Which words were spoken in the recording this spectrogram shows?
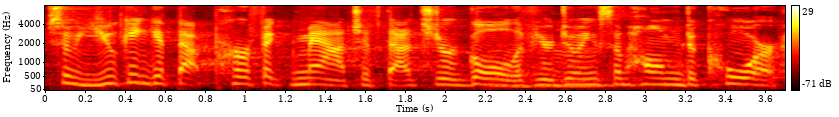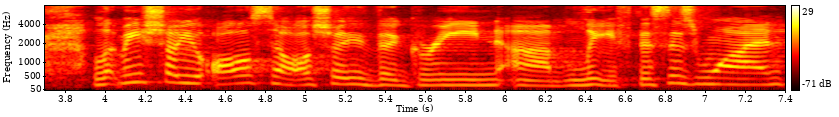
so you can get that perfect match if that's your goal, mm -hmm. if you're doing some home decor. Let me show you also, I'll show you the green um, leaf. This is one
